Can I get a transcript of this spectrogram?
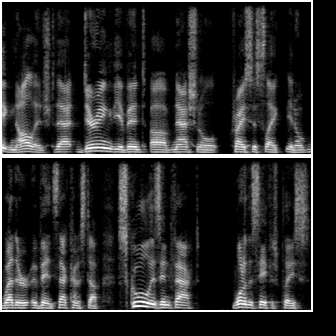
acknowledged that during the event of national crisis, like, you know, weather events, that kind of stuff, school is in fact one of the safest place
